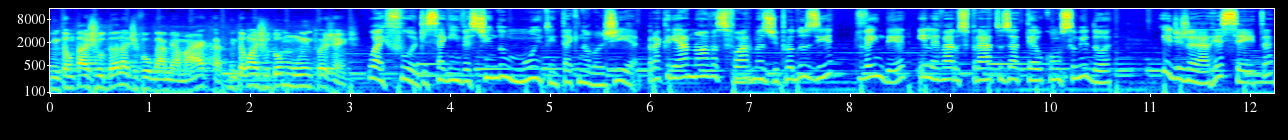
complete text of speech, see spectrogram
então está ajudando a divulgar minha marca, então ajudou muito a gente. O iFood segue investindo muito em tecnologia para criar novas formas de produzir, vender e levar os pratos até o consumidor e de gerar receita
